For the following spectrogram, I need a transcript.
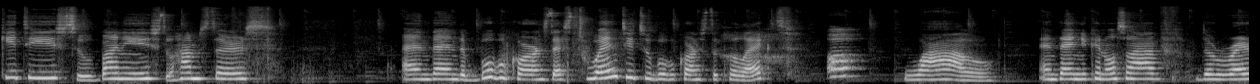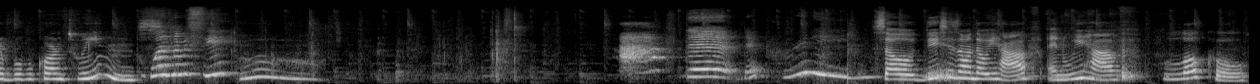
kitties, to bunnies, to hamsters. And then the boo boo corns, there's 22 boo boo corns to collect. Oh, Wow. And then you can also have the rare boo boo corn twins. wait, let me see. Ooh. Ah, they're, they're pretty. So this is the one that we have, and we have Loco.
